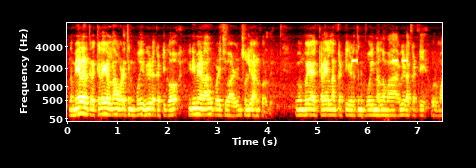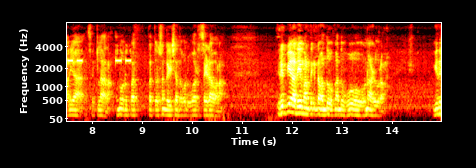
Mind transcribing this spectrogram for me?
இந்த மேலே இருக்கிற கிளைகள்லாம் உடைச்சின்னு போய் வீடை கட்டிக்கோ இனிமேலாவது பழிச்சு வாழுன்னு சொல்லி அனுப்புறது. இவன் போய் கிளையெல்லாம் கட்டி எடுத்துன்னு போய் நல்ல ம வீடை கட்டி ஒரு மாதிரியா செட்டில் ஆகிறான் இன்னொரு பத் பத்து வருஷம் கழிச்சு அந்த ஒரு ஒரு சைடாக வரான். திருப்பியும் அதே மரத்துக்கிட்ட வந்து உட்காந்து ஓன்னு அழுகுறான் இது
